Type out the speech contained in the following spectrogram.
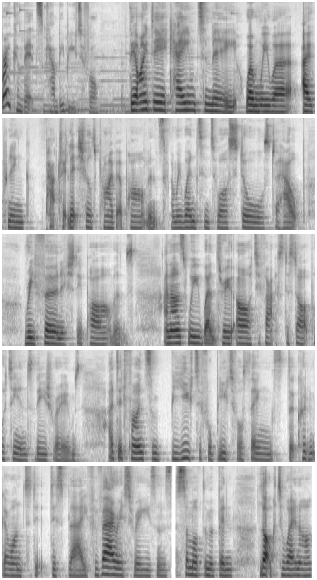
broken bits can be beautiful. The idea came to me when we were opening Patrick Lichfield's private apartments and we went into our stores to help refurnish the apartments. And as we went through artifacts to start putting into these rooms, I did find some beautiful, beautiful things that couldn't go on to display for various reasons. Some of them have been locked away in our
